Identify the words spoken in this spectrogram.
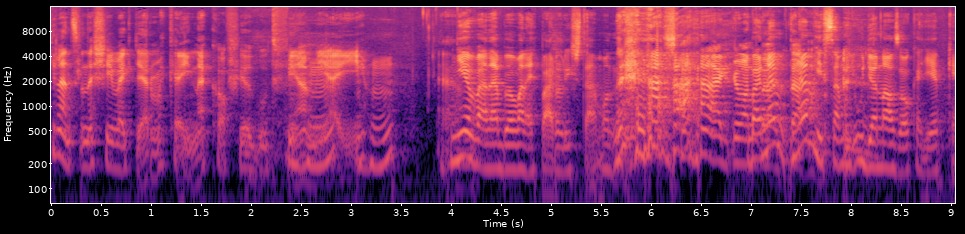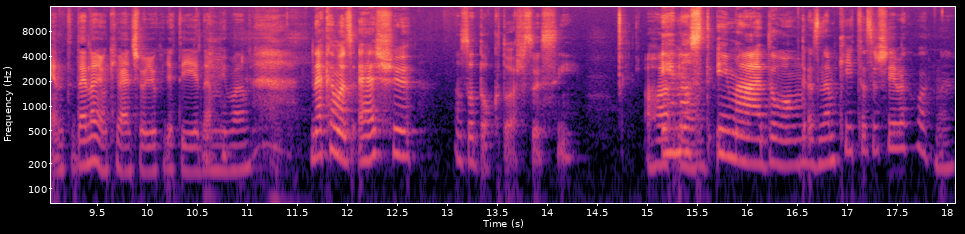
90-es évek gyermekeinek a Feel Good filmjei. Uh-huh. Uh-huh. Nyilván ebből van egy pár a listámon. Bár nem, nem hiszem, hogy ugyanazok egyébként, de nagyon kíváncsi vagyok, hogy a tiédem mi van. Nekem az első az a Doktor Szöszi. Aha, Én jó. azt imádom. De ez nem 2000-es évek volt, nem?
